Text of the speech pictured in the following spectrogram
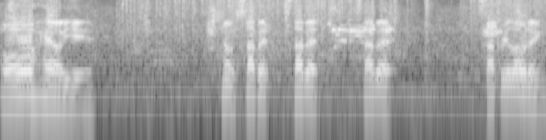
Oh, hell yeah. No, stop it. Stop it. Stop it. Stop reloading.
